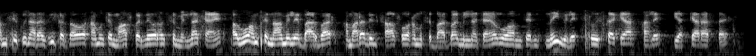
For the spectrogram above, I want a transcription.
ہم سے کوئی ناراضگی کرتا ہو اور ہم اسے معاف کر دیں اور ہم سے ملنا چاہیں اور وہ ہم سے نہ ملے بار بار ہمارا دل صاف ہو اور ہم اس سے بار بار ملنا چاہیں اور وہ ہم سے نہیں ملے تو اس کا کیا حال ہے یا کیا راستہ ہے؟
